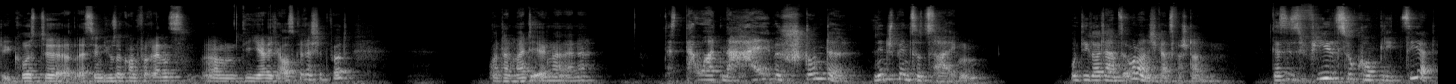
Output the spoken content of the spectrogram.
die größte Atlassian User Konferenz, ähm, die jährlich ausgerichtet wird. Und dann meinte irgendwann einer, das dauert eine halbe Stunde, Lynchpin zu zeigen. Und die Leute haben es immer noch nicht ganz verstanden. Das ist viel zu kompliziert,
